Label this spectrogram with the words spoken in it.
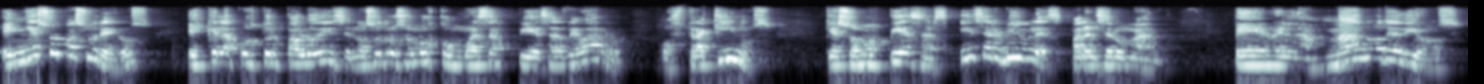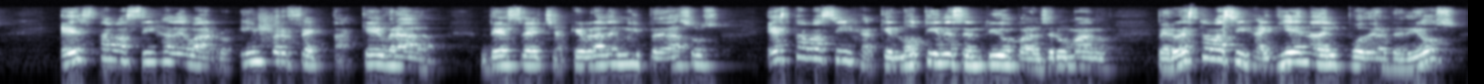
En esos basureros es que el apóstol Pablo dice, nosotros somos como esas piezas de barro, ostraquinos, que somos piezas inservibles para el ser humano. Pero en las manos de Dios, esta vasija de barro imperfecta, quebrada, deshecha, quebrada en mil pedazos, esta vasija que no tiene sentido para el ser humano, pero esta vasija llena del poder de Dios,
